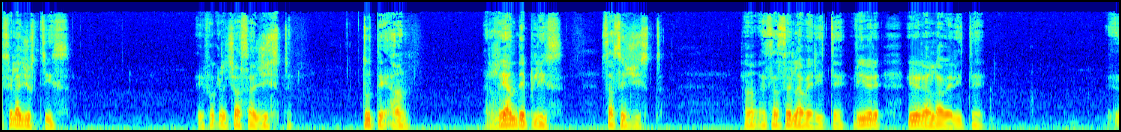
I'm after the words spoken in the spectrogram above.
c'est la justice. Il faut que les choses justes. Tout est un. Rien de plus. Ça, c'est juste. Hein? Et ça, c'est la vérité. Vivre, vivre dans la vérité. Euh,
